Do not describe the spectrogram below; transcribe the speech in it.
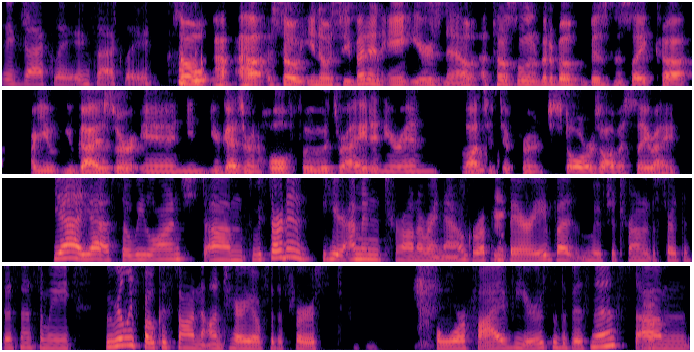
exactly, exactly. so uh, so you know, so you've been in eight years now. Uh, tell us a little bit about the business. Like uh are you you guys are in you guys are in Whole Foods, right? And you're in mm-hmm. lots of different stores, obviously, right? Yeah, yeah. So we launched. Um, so we started here. I'm in Toronto right now. Grew up yeah. in Barrie, but moved to Toronto to start the business. And we we really focused on Ontario for the first four or five years of the business. Yeah. Um,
